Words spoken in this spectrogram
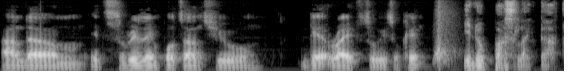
and um, it's really important you get right to it, okay it don't pass like that.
